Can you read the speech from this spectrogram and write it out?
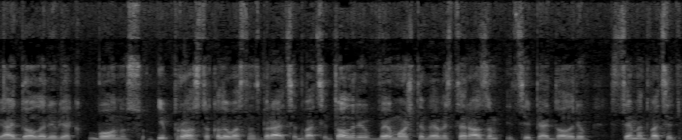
5 доларів як бонусу. І просто, коли у вас назбирається 20 доларів, ви можете вивести разом і ці 5 доларів з цими 20.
